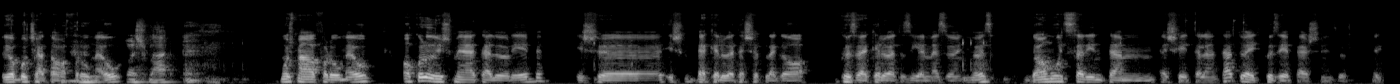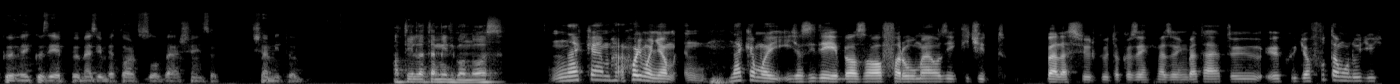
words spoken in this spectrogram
Ja, bocsánat, Alfa Romeo. Most már. Most már Alfa Romeo. Akkor ő is mehet előrébb, és, és bekerülhet esetleg a, közel kerülhet az élmezőnyhöz, de amúgy szerintem esélytelen. Tehát ő egy középversenyző, egy közép mezőnybe tartozó versenyző, semmi több. Attila, te mit gondolsz? Nekem, hogy mondjam, nekem hogy így az idejében az Alfa Romeo az egy kicsit beleszürkült a középmezőnybe, tehát ő, ők ugye a futamon úgy, úgy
